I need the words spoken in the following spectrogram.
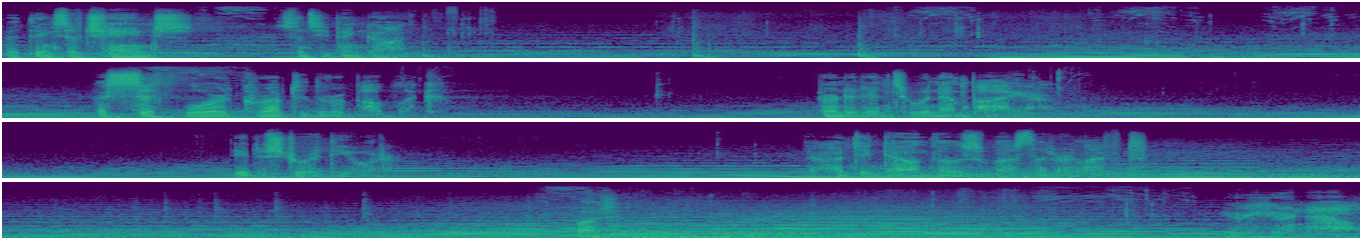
But things have changed since you've been gone. A Sith Lord corrupted the Republic. Turned it into an empire. They destroyed the Order. They're hunting down those of us that are left. But... You're here now.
